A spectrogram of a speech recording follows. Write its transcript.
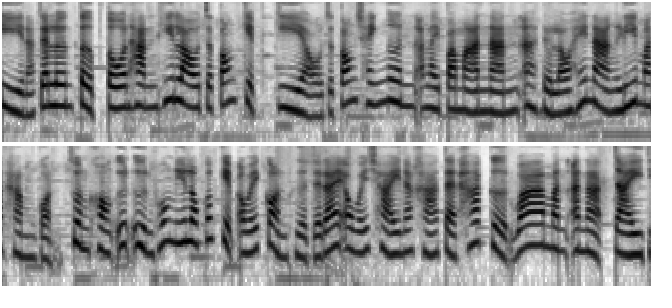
ดีนะจะเจริญเติบโตทันที่เราจะต้องเก็บเกี่ยว จะต้องใช้เงินอะไรประมาณนั้นอะเดี๋ยวเราให้นางรีบมาทำก่อน ส่วนของอื่นๆ พวกนี้เราก็เก็บเอาไว้ก่อนเผื่อจะได้เอาไว้ใช้นะคะ แต่ถ้าเกิดว่ามันอนาจใจจ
